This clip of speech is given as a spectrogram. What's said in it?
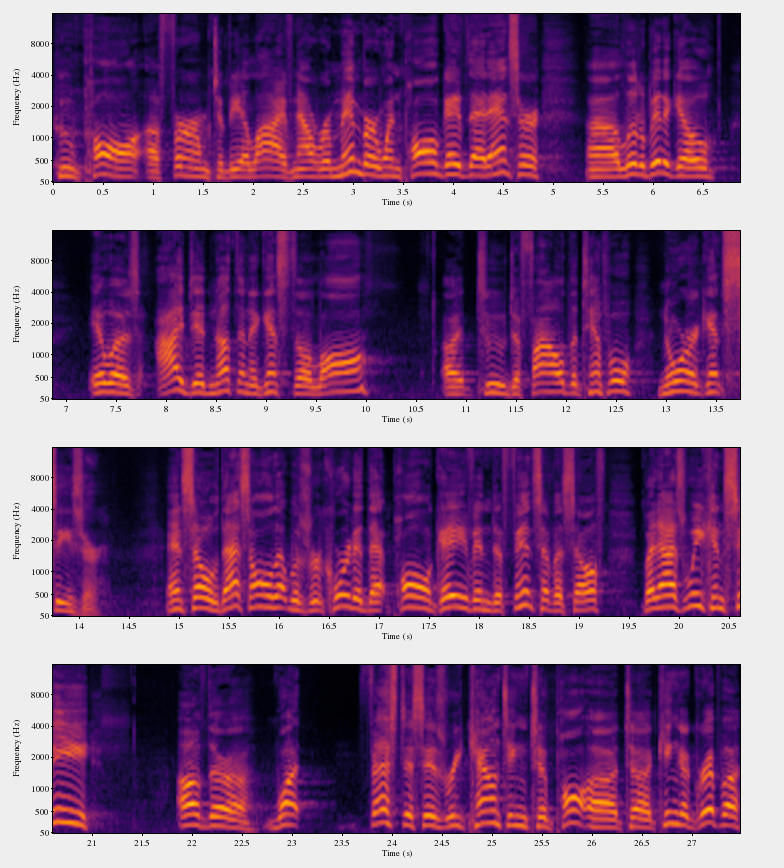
who Paul affirmed to be alive. Now, remember when Paul gave that answer uh, a little bit ago, it was, I did nothing against the law uh, to defile the temple, nor against Caesar. And so that's all that was recorded that Paul gave in defense of himself. But as we can see of the what Festus is recounting to Paul, uh, to King Agrippa,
